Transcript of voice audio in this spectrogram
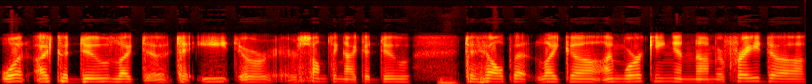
what I could do, like to to eat or or something I could do to help it. Like uh, I'm working and I'm afraid uh,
